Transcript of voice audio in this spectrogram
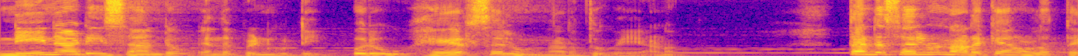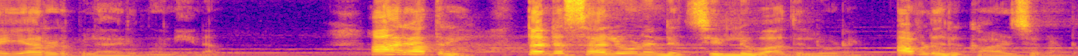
നീന ഡി സാൻഡോ എന്ന പെൺകുട്ടി ഒരു ഹെയർ സലൂൺ നടത്തുകയാണ്. തന്റെ സലൂൺ അടയ്ക്കാനുള്ള തയ്യാറെടുപ്പിലായിരുന്നു നീന. ആ രാത്രി തന്റെ സലൂണിന്റെ ചില്ലുവാതിലൂടെ അവൾ ഒരു കാഴ്ച കണ്ടു.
